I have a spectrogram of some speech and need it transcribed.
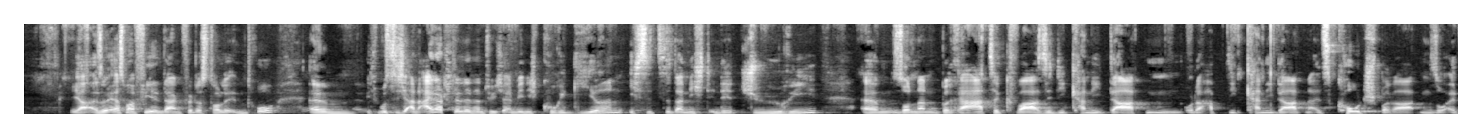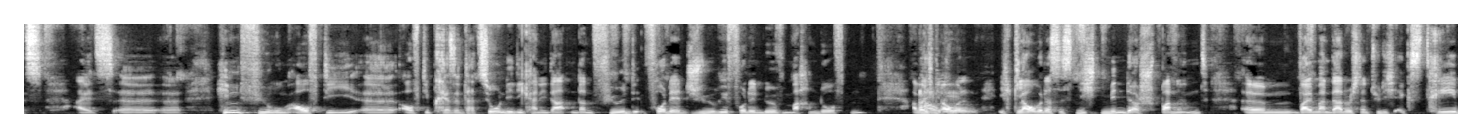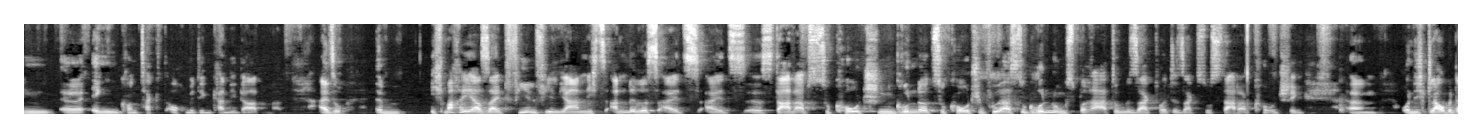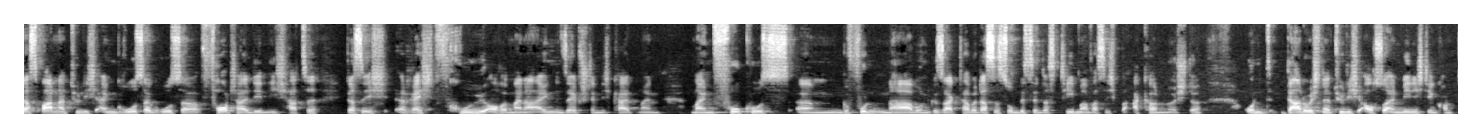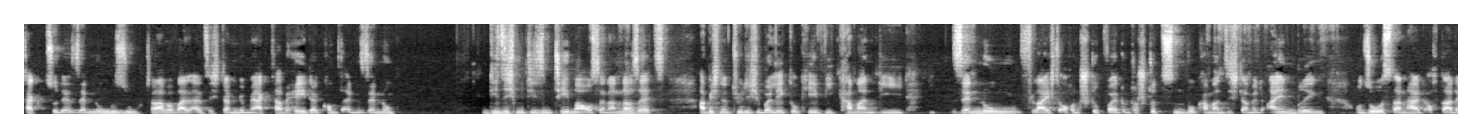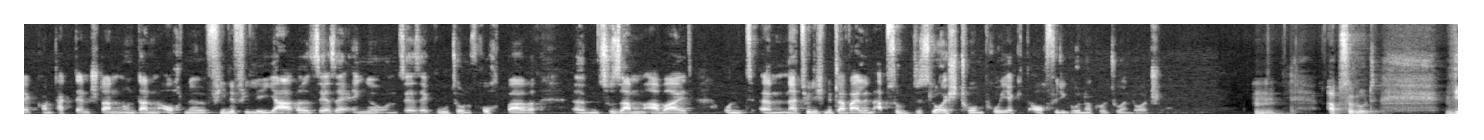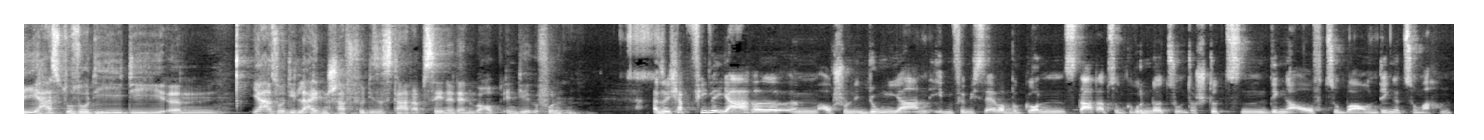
Ja, also erstmal vielen Dank für das tolle Intro. Ähm, ich muss dich an einer Stelle natürlich ein wenig korrigieren. Ich sitze da nicht in der Jury ähm, sondern berate quasi die Kandidaten oder habe die Kandidaten als Coach beraten, so als als äh, äh, Hinführung auf die äh, auf die Präsentation, die die Kandidaten dann für vor der Jury vor den Löwen machen durften. Aber ah, ich okay. glaube, ich glaube, das ist nicht minder spannend, ähm, weil man dadurch natürlich extrem äh, engen Kontakt auch mit den Kandidaten hat. Also ähm, ich mache ja seit vielen, vielen Jahren nichts anderes als, als äh, Startups zu coachen, Gründer zu coachen. Früher hast du Gründungsberatung gesagt, heute sagst du Startup-Coaching. Ähm, und ich glaube, das war natürlich ein großer, großer Vorteil, den ich hatte, dass ich recht früh auch in meiner eigenen Selbstständigkeit meinen meinen Fokus ähm, gefunden habe und gesagt habe, das ist so ein bisschen das Thema, was ich beackern möchte. Und dadurch natürlich auch so ein wenig den Kontakt zu der Sendung gesucht habe, weil als ich dann gemerkt habe, hey, da kommt eine Sendung, die sich mit diesem Thema auseinandersetzt, habe ich natürlich überlegt, okay, wie kann man die Sendung vielleicht auch ein Stück weit unterstützen, wo kann man sich damit einbringen und so ist dann halt auch da der Kontakt entstanden und dann auch eine viele, viele Jahre sehr, sehr enge und sehr, sehr gute und fruchtbare ähm, Zusammenarbeit und ähm, natürlich mittlerweile ein absolutes Leuchtturmprojekt auch für die Gründerkultur in Deutschland. Mhm, absolut. Wie hast du so die, die, ähm, ja, so die Leidenschaft für diese Startup-Szene denn überhaupt in dir gefunden? Also ich habe viele Jahre, ähm, auch schon in jungen Jahren, eben für mich selber begonnen, Startups und Gründer zu unterstützen, Dinge aufzubauen, Dinge zu machen.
